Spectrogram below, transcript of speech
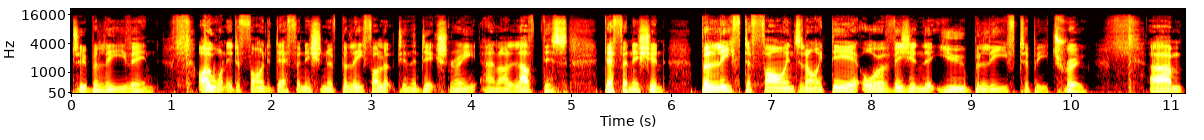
to believe in. I wanted to find a definition of belief. I looked in the dictionary and I loved this definition. Belief defines an idea or a vision that you believe to be true. Um,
